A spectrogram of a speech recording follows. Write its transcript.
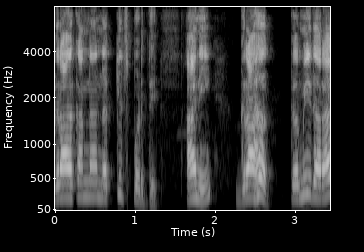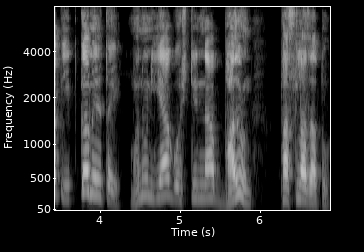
ग्राहकांना नक्कीच पडते. आणि ग्राहक कमी दरात इतकं मिळतंय म्हणून या गोष्टींना भाळून फसला जातो.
